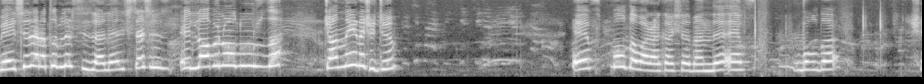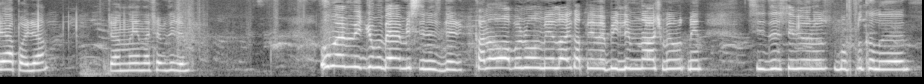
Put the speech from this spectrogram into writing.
VS'ler atabilir sizlerle. İsterseniz 50 abone olduğunuzda canlı yayın açacağım. E futbol da var arkadaşlar bende. E futbolda şey yapacağım. Canlı yayın açabilirim. Umarım videomu beğenmişsinizdir. Kanala abone olmayı, like atmayı ve bildirimleri açmayı unutmayın. Sizleri seviyoruz. Mutlu kalın.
